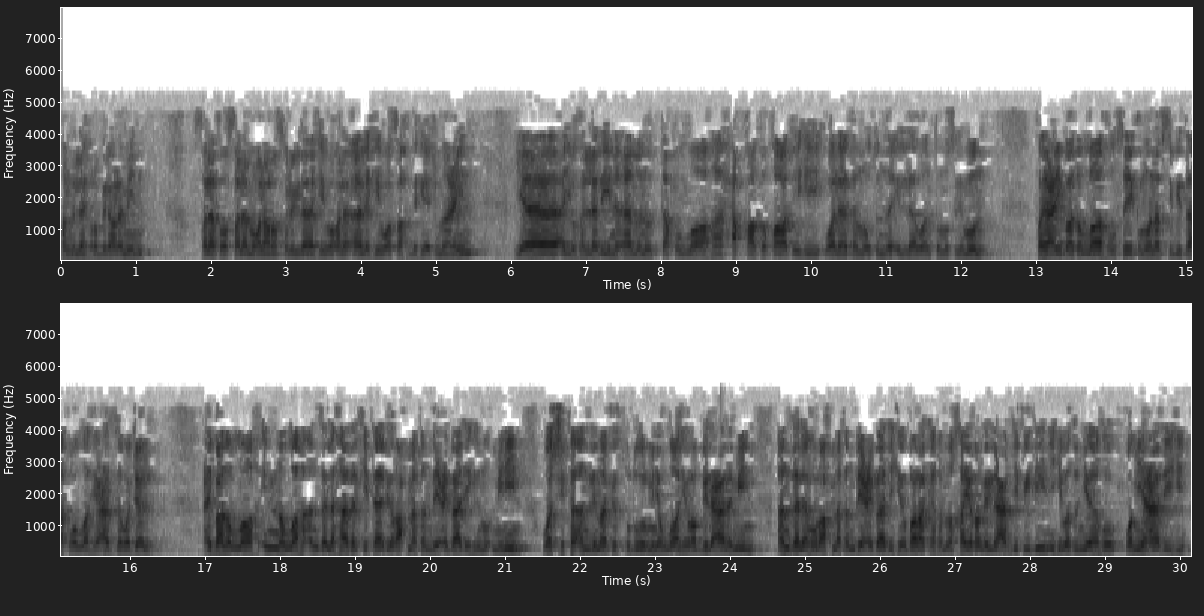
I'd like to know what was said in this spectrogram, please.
الحمد لله رب العالمين الصلاة والسلام على رسول الله وعلى آله وصحبه أجمعين يا أيها الذين آمنوا اتقوا الله حق تقاته ولا تموتن إلا وأنتم مسلمون فيا عباد الله أوصيكم ونفسي بتقوى الله عز وجل عباد الله إن الله أنزل هذا الكتاب رحمة بعباده المؤمنين وشفاء لما في الصدور من الله رب العالمين. أنزله رحمة بعباده بركة وخيرا للعبد في دينه ودنياه وميعاده.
